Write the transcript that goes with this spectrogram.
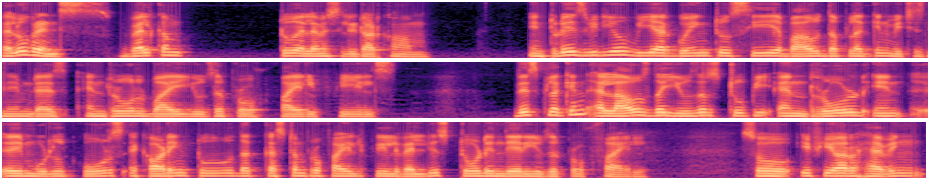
Hello friends, welcome to lmsdaily.com. In today's video, we are going to see about the plugin which is named as Enroll by User Profile Fields. This plugin allows the users to be enrolled in a Moodle course according to the custom profile field values stored in their user profile. So if you are having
